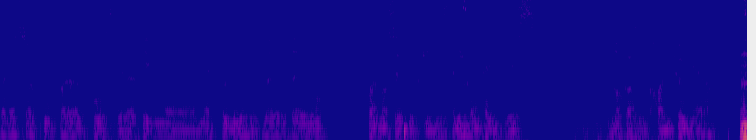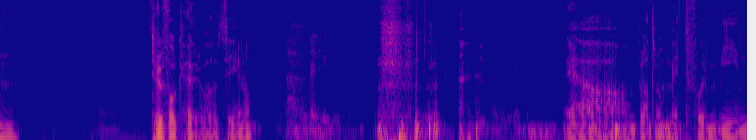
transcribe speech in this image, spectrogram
bare søk opp eh, positive ting med metformin. Så det er jo farmasøytisk industri, men heldigvis noe som kan fungere. Da. Mm. Eh, Tror du folk hører hva du sier nå? Nei, veldig lite. Du kan jo repetere. Ja, han prater om metformin,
